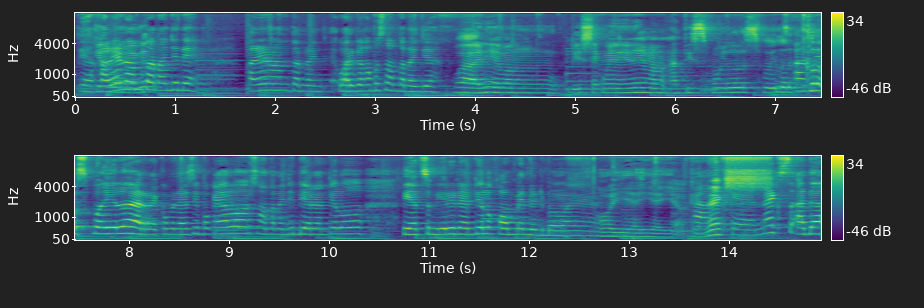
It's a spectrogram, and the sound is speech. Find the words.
Ya Mungkin kalian nonton inget- aja deh. Kalian nonton aja. Warga kampus nonton aja. Wah ini emang di segmen ini emang anti spoiler spoiler Anti spoiler, rekomendasi pokoknya lo harus nonton aja biar nanti lo lihat sendiri nanti lo komen di bawahnya. Oh iya iya iya. Oke Oke, next. next ada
